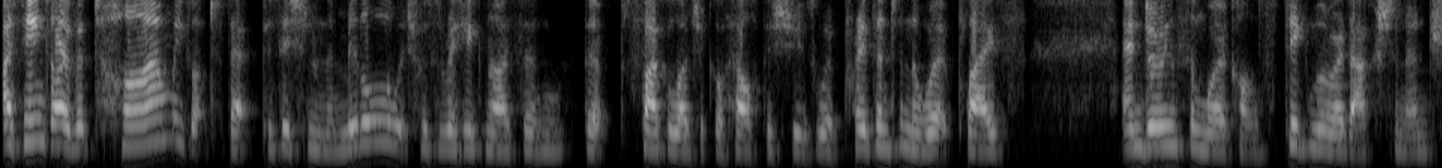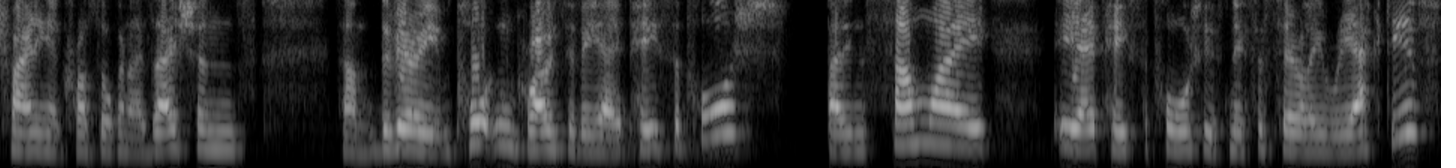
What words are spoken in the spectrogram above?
I think over time we got to that position in the middle, which was recognising that psychological health issues were present in the workplace and doing some work on stigma reduction and training across organisations. Um, the very important growth of EAP support, but in some way, EAP support is necessarily reactive.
